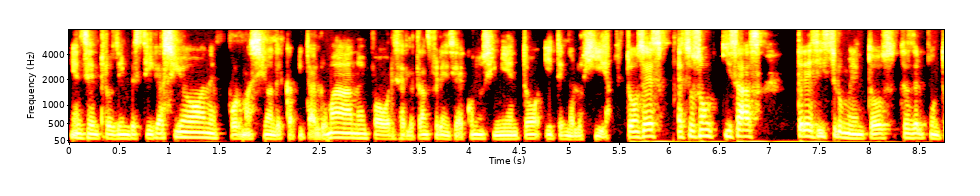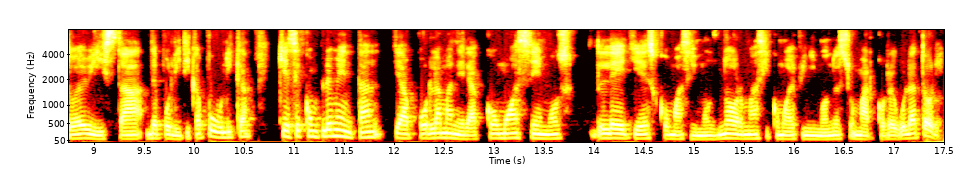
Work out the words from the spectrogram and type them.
en centros de investigación, en formación de capital humano, en favorecer la transferencia de conocimiento y tecnología. Entonces, estos son quizás tres instrumentos desde el punto de vista de política pública que se complementan ya por la manera como hacemos leyes, cómo hacemos normas y cómo definimos nuestro marco regulatorio.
